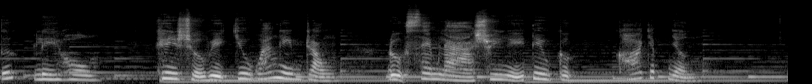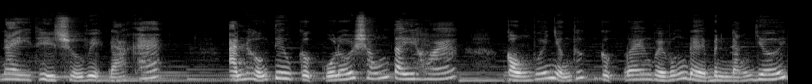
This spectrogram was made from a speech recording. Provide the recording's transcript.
tức ly hôn, khi sự việc chưa quá nghiêm trọng, được xem là suy nghĩ tiêu cực, khó chấp nhận. Nay thì sự việc đã khác, ảnh hưởng tiêu cực của lối sống tây hóa cộng với nhận thức cực đoan về vấn đề bình đẳng giới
